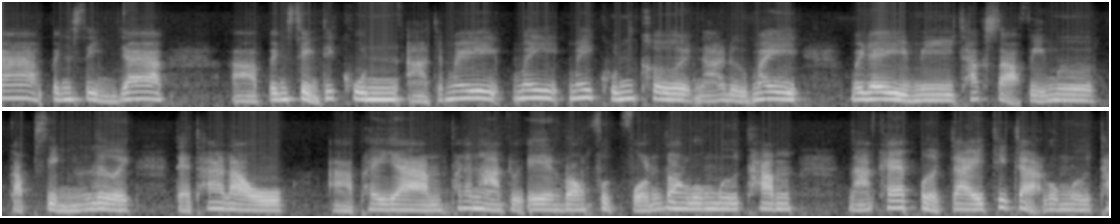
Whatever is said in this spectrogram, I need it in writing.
ยากเป็นสิ่งยากเป็นสิ่งที่คุณอาจจะไม่ไม่ไม่คุ้นเคยนะหรือไม่ไม่ได้มีทักษะฝีมือกับสิ่งนั้นเลย แต่ถ้าเราอ่าพยายามพัฒนาตัวเองลองฝึกฝนลองลงมือทำ นะแค่เปิดใจที่จะลงมือท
